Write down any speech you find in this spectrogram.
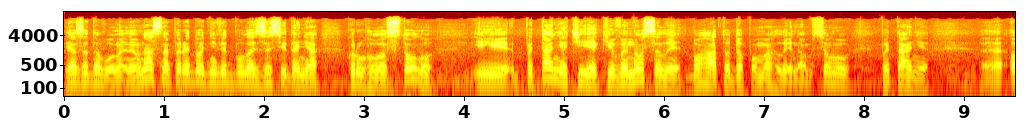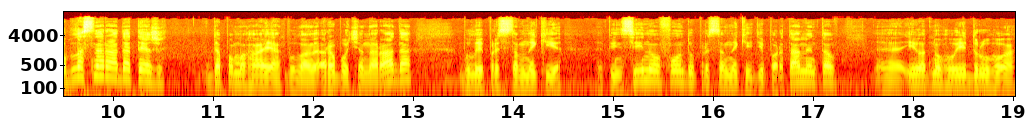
Я задоволений. У нас напередодні відбулось засідання круглого столу, і питання, ті, які виносили, багато допомогли нам в цьому питанні. Е, Обласна рада теж допомагає. Була робоча нарада, були представники пенсійного фонду, представники департаментів е, і одного, і другого.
